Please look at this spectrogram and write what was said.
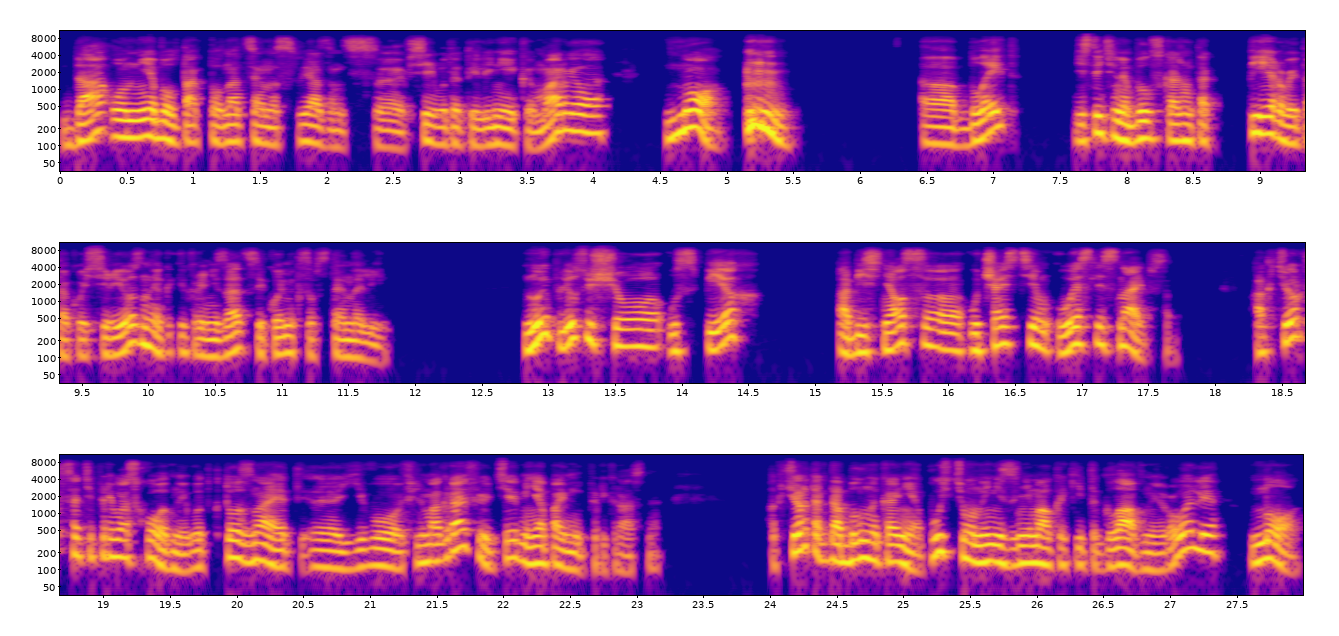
Да, он не был так полноценно связан с э, всей вот этой линейкой Марвела, но Блейд действительно был, скажем так, первой такой серьезной экранизацией комиксов Стэна Ли. Ну и плюс еще успех объяснялся участием Уэсли Снайпса. Актер, кстати, превосходный. Вот кто знает э, его фильмографию, те меня поймут прекрасно. Актер тогда был на коне. Пусть он и не занимал какие-то главные роли, но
